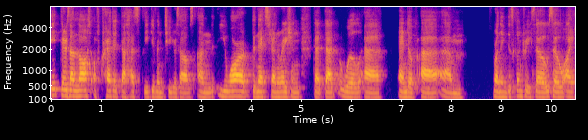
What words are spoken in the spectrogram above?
it, there's a lot of credit that has to be given to yourselves, and you are the next generation that that will uh, end up uh, um, running this country. So, so I,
